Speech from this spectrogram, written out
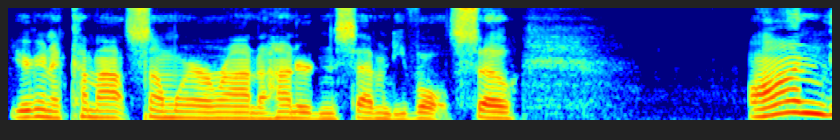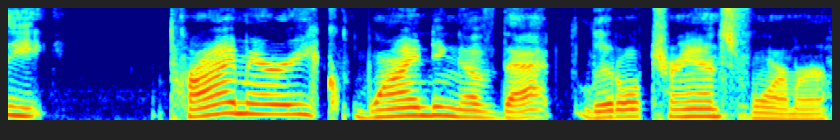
you're going to come out somewhere around 170 volts. So on the primary winding of that little transformer,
